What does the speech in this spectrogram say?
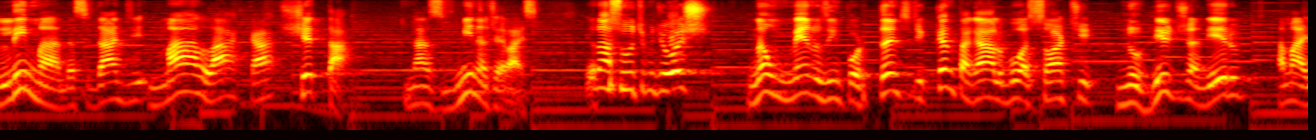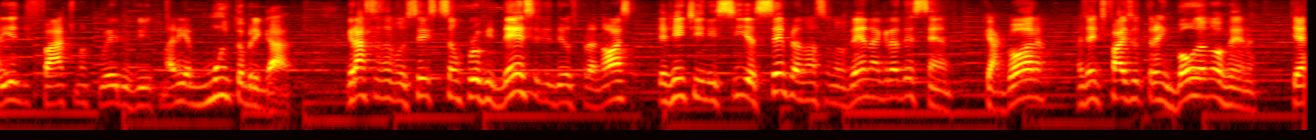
Lima, da cidade de Malacaxetá, nas Minas Gerais. E o nosso último de hoje, não menos importante, de Cantagalo, boa sorte no Rio de Janeiro, a Maria de Fátima Coelho Vitor. Maria, muito obrigado. Graças a vocês que são providência de Deus para nós, que a gente inicia sempre a nossa novena agradecendo, porque agora a gente faz o trem bom da novena, que é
